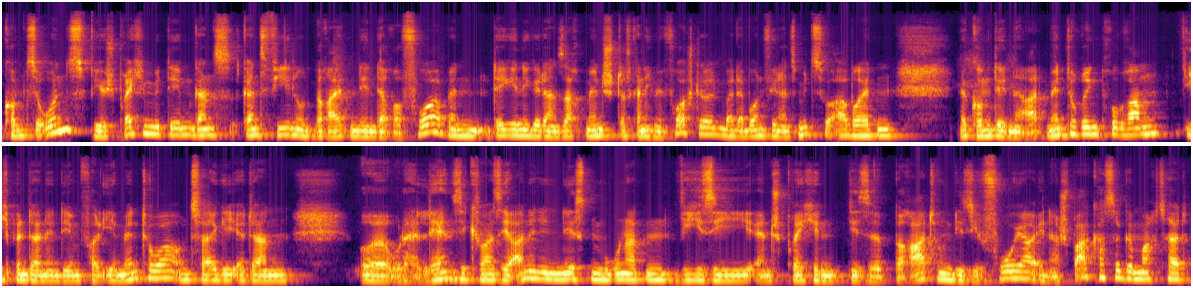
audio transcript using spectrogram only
kommt zu uns, wir sprechen mit dem ganz, ganz viel und bereiten den darauf vor. Wenn derjenige dann sagt, Mensch, das kann ich mir vorstellen, bei der Bonfinanz mitzuarbeiten, dann kommt in eine Art Mentoring-Programm. Ich bin dann in dem Fall ihr Mentor und zeige ihr dann, oder lernen Sie quasi an in den nächsten Monaten, wie sie entsprechend diese Beratung, die sie vorher in der Sparkasse gemacht hat,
